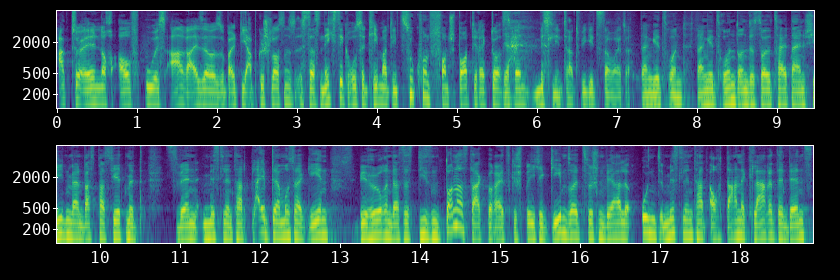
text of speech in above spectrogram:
aktuell noch auf USA-Reise, aber sobald die abgeschlossen ist, ist das nächste große Thema die Zukunft von Sportdirektor Sven ja. Mislintat. Wie geht's da weiter? Dann geht's rund. Dann geht's rund und es soll zeitnah entschieden werden, was passiert mit Sven Mislintat. Bleibt er, muss er gehen. Wir hören, dass es diesen Donnerstag bereits Gespräche geben soll zwischen Werle und Mislintat. Auch da eine klare Tendenz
